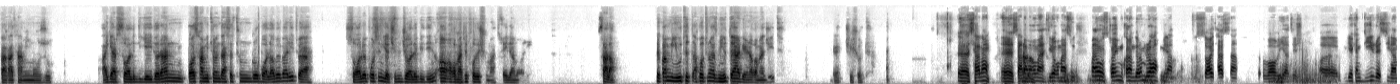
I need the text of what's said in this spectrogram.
فقط همین موضوع. اگر سوال دیگه ای دارن باز هم می‌تونن دستتون رو بالا ببرید و سوال بپرسین یا چیز جالبی دیدین؟ آه آقا مجید خودش اومد. خیلی هم عالی. سلام. فکر کنم میوت خودتون از میوت در بیارین آقا مجید. چی شد؟ سلام. سلام آقا مهدی آقا مسعود. من عذرخواهی می‌کنم دارم راه میرم. تو سایت هستم. واقعیتش. یکم دیر رسیدم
